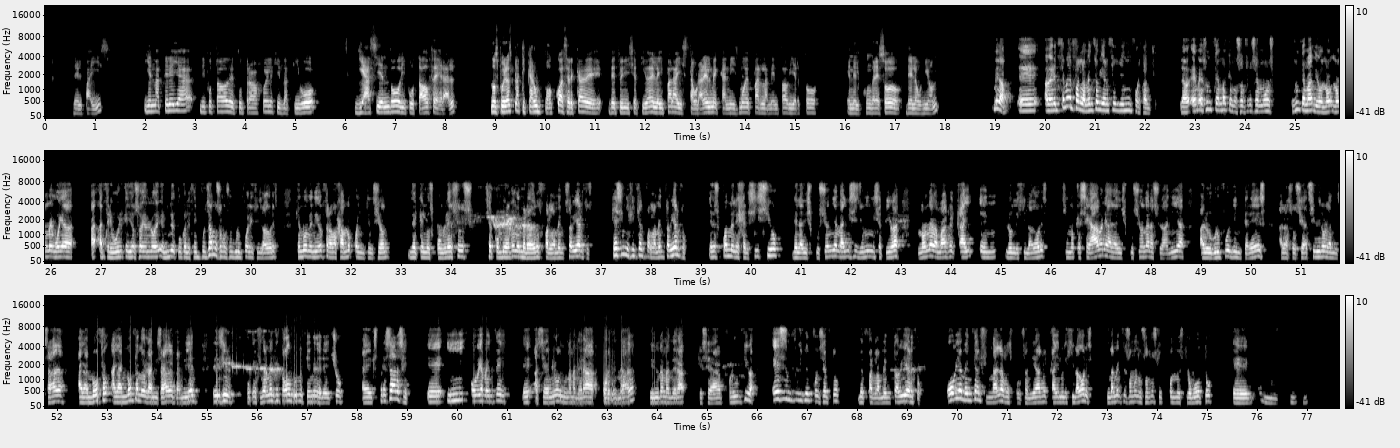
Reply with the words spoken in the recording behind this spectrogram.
del país. Y en materia ya, diputado, de tu trabajo legislativo, ya siendo diputado federal, ¿nos pudieras platicar un poco acerca de, tu iniciativa de ley para instaurar el mecanismo de parlamento abierto en el Congreso de la Unión? Mira, eh, a ver, el tema del parlamento abierto es bien importante. La, es un tema que nosotros hemos, es un tema, digo, no, no me voy a, atribuir que yo soy el, único que le está impulsando, somos un grupo de legisladores que hemos venido trabajando con la intención de que los congresos se conviertan en verdaderos parlamentos abiertos. ¿Qué significa el parlamento abierto? Es cuando el ejercicio de la discusión y análisis de una iniciativa no nada más recae en los legisladores, sino que se abre a la discusión a la ciudadanía, a los grupos de interés, a la sociedad civil organizada, a la no, a la no tan organizada también. Es decir, porque finalmente todo el mundo tiene derecho a expresarse eh, y obviamente eh, hacerlo de una manera ordenada y de una manera que sea productiva. Ese es un el concepto de parlamento abierto. Obviamente al final la responsabilidad recae en los legisladores. Finalmente somos nosotros que con nuestro voto eh,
